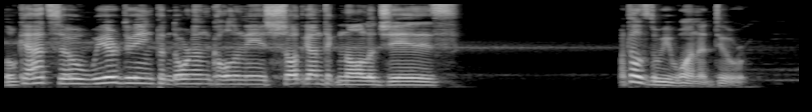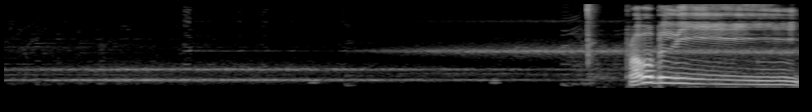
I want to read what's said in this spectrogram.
look at. So we're doing Pandoran colonies, shotgun technologies, what else do we want to do? Probably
